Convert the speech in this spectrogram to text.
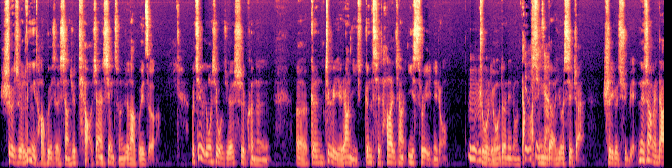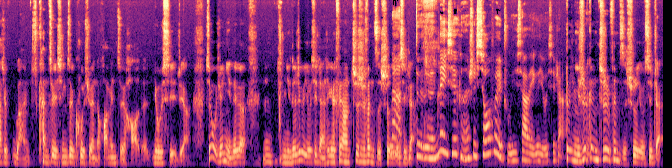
设置了另一套规则，想去挑战现存的这套规则。我这个东西，我觉得是可能呃，跟这个也让你跟其他的像 E three 那种嗯，主流的那种大型的游戏展是一个区别。那上面大家去玩，看最新、最酷炫的画面、最好的游戏，这样。所以我觉得你这个，嗯，你的这个游戏展是一个非常知识分子式的游戏展。对对，那些可能是消费主义下的一个游戏展。对，你是更知识分子式的游戏展，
